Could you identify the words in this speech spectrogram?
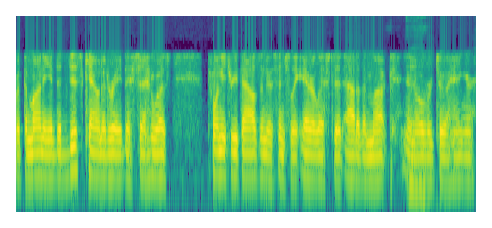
with the money. The discounted rate they said was twenty three thousand to essentially airlift it out of the muck and over to a hangar.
